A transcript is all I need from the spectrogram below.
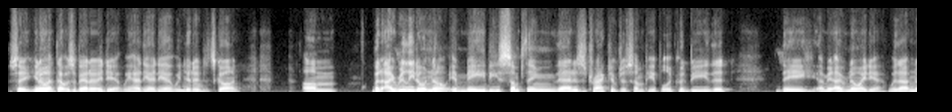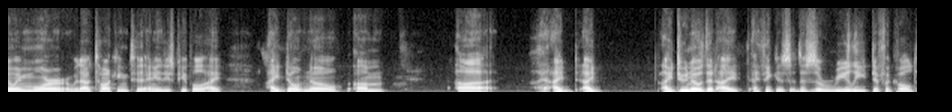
Say, you know what, that was a bad idea. We had the idea, we did it, mm-hmm. it's gone. Um, but I really don't know. It may be something that is attractive to some people. It could be that they, I mean, I have no idea without knowing more, without talking to any of these people. I, I don't know. Um, uh, I, I, I do know that I, I think is this is a really difficult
